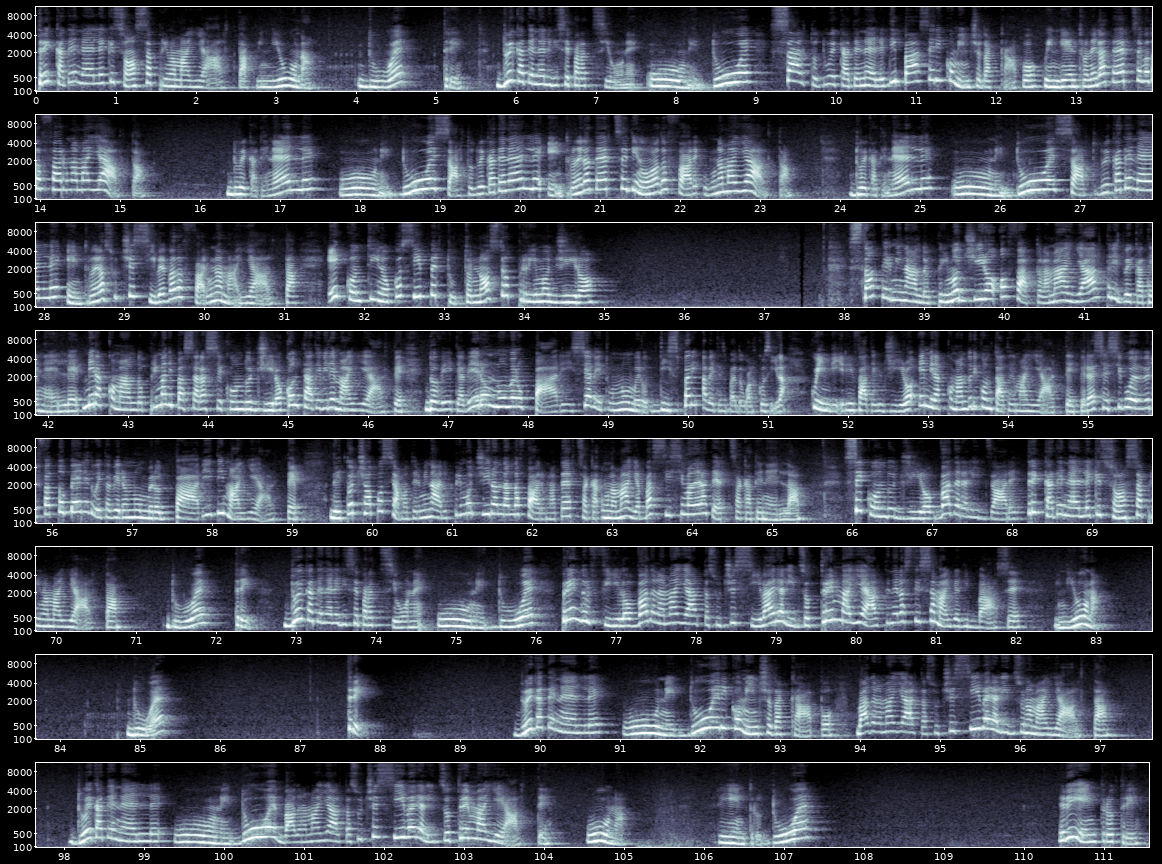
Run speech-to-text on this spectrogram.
3 catenelle che sono sta prima maglia alta quindi una due tre. 2 catenelle di separazione 1 2 salto 2 catenelle di base ricomincio da capo. Quindi entro nella terza e vado a fare una maglia alta. 2 catenelle 1 2 salto 2 catenelle entro nella terza e di nuovo vado a fare una maglia alta 2 catenelle 1 2 salto 2 catenelle entro nella successiva e vado a fare una maglia alta. E continuo così per tutto il nostro primo giro sto terminando il primo giro ho fatto la maglia alta e 2 catenelle. Mi raccomando prima di passare al secondo giro contatevi le maglie alte. Dovete avere un numero pari. Se avete un numero dispari avete sbagliato qualcosina. Quindi rifate il giro e mi raccomando ricontate le maglie alte. Per essere sicuri di aver fatto bene dovete avere un numero pari di maglie alte. Detto ciò possiamo terminare il primo giro andando a fare una terza una maglia bassissima nella terza catenella secondo giro vado a realizzare 3 catenelle che sono sta prima maglia alta. 2 3 2 catenelle di separazione. 1 2 prendo il filo vado alla maglia alta successiva e realizzo 3 maglie alte nella stessa maglia di base. Quindi una. 2 3 2 catenelle 1 e 2 ricomincio da capo. Vado alla maglia alta successiva e realizzo una maglia alta. 2 catenelle 1 e 2 vado alla maglia alta successiva e realizzo 3 maglie alte. Una. Rientro 2 rientro 3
